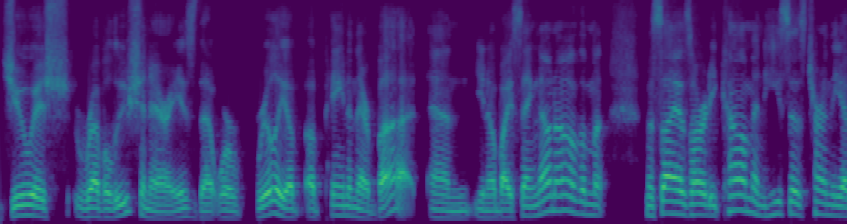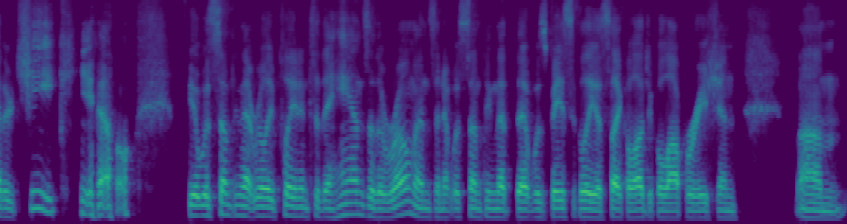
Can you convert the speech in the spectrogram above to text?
Jewish revolutionaries that were really a, a, pain in their butt, and you know by saying no, no, the Messiah has already come, and he says turn the other cheek, you know. It was something that really played into the hands of the Romans, and it was something that that was basically a psychological operation um,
